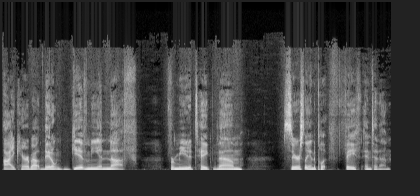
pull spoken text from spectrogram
I care about. They don't give me enough for me to take them seriously and to put faith into them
